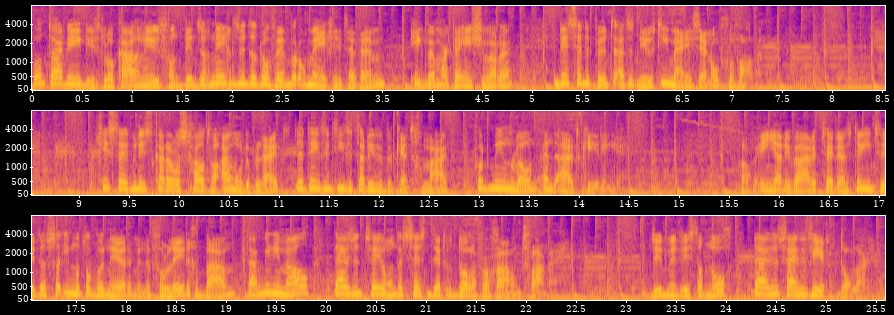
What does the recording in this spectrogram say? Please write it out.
Bontardi, dit is lokale nieuws van dinsdag 29 november op Megahit FM. Ik ben Martijn Hischenwaller en dit zijn de punten uit het nieuws die mij zijn opgevallen. Gisteren heeft minister Carola Schout van Armoedebeleid de definitieve tarieven bekendgemaakt voor het minimumloon en de uitkeringen. Vanaf 1 januari 2023 zal iemand op Bonaire met een volledige baan daar minimaal 1236 dollar voor gaan ontvangen. Op dit moment is dat nog 1045 dollar.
